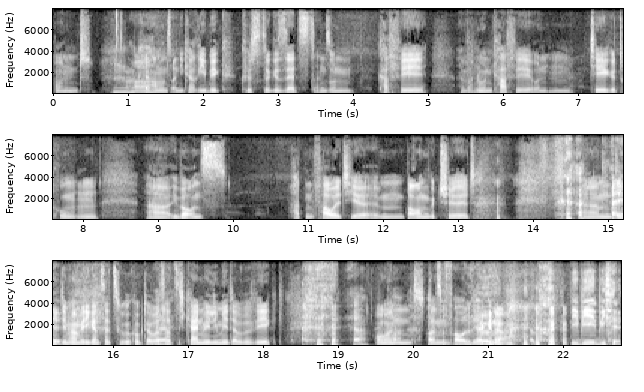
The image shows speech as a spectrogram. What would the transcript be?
und okay. äh, haben uns an die Karibikküste gesetzt in so ein Café, einfach nur einen Kaffee und einen Tee getrunken. Äh, über uns hat ein Faultier im Baum gechillt. ähm, dem, dem, haben wir die ganze Zeit zugeguckt, aber ja. es hat sich kein Millimeter bewegt. ja. Und war, dann. zu faul. Ja, genau. wie, wie, wie,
